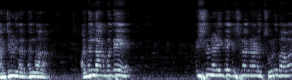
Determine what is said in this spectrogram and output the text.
అర్జునుడికి అర్థం కాల. అర్థం కాకపోతే కృష్ణుని అడిగితే కృష్ణుడు అన్నాడు చూడు బావా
